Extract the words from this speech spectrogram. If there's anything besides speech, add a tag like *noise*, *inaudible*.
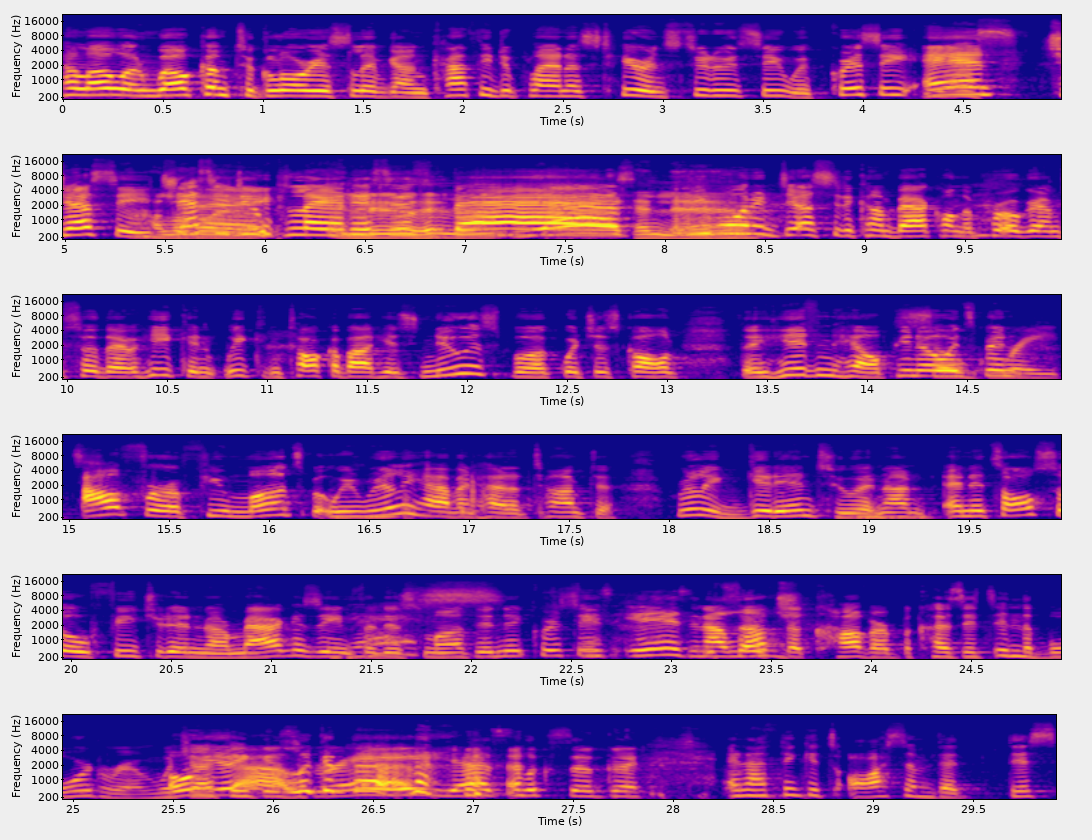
Hello and welcome to Glorious Living. I'm Cathy Duplantis here in Studio C with Chrissy and Yes. Jesse. Jesse. Duplantis Hello, is hello. back. Yes, we wanted Jesse to come back on the program so that he can we can talk about his newest book, which is called The Hidden Help. You know, So it's been great. out for a few months, but we mm-hmm. really haven't had a time to really get into it. And, I, mm-hmm. and it's also featured in our magazine for this month, isn't it, Chrissy? It is, and I love such- the cover because it's in the boardroom, which Oh, I think is look at great. that. *laughs* yes, it looks so good. And I think it's awesome that this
